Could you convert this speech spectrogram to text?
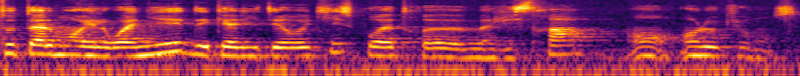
totalement éloigné des qualités requises pour être euh, magistrat en, l'occurrence.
